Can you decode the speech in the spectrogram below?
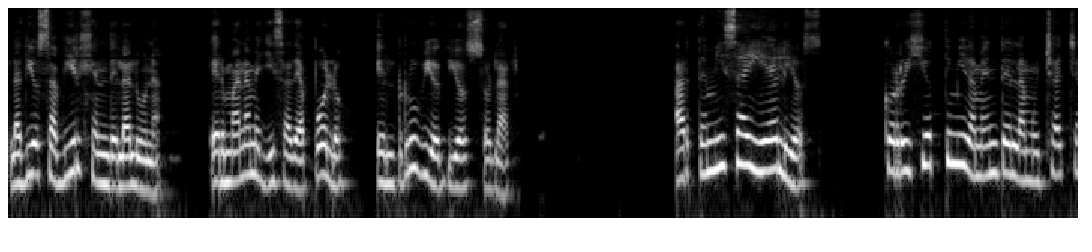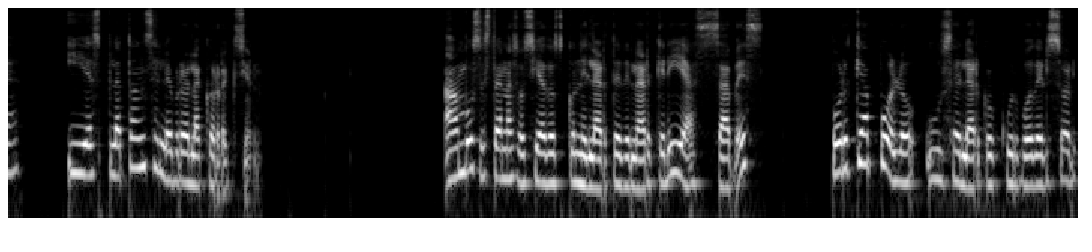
la diosa virgen de la luna, hermana melliza de Apolo, el rubio dios solar. Artemisa y Helios, corrigió tímidamente la muchacha y Esplatón celebró la corrección. Ambos están asociados con el arte de la arquería, ¿sabes? Porque Apolo usa el arco curvo del sol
